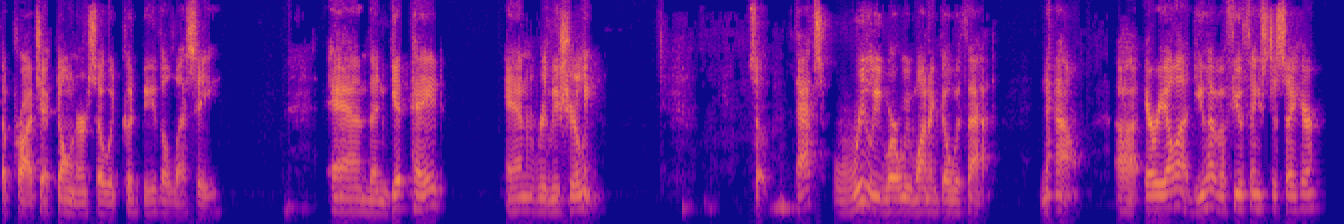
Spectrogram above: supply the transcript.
the project owner, so it could be the lessee. And then get paid and release your lien. So that's really where we want to go with that. Now, uh, Ariella, do you have a few things to say here?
